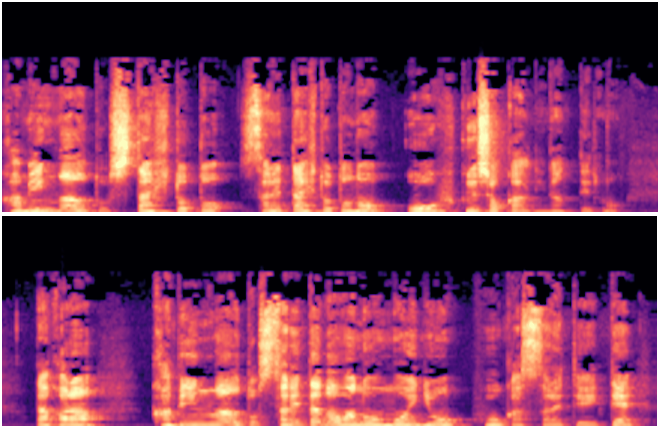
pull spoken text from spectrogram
カミングアウトした人とされた人との往復書簡になってるの。だから、カミングアウトされた側の思いにもフォーカスされていて、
